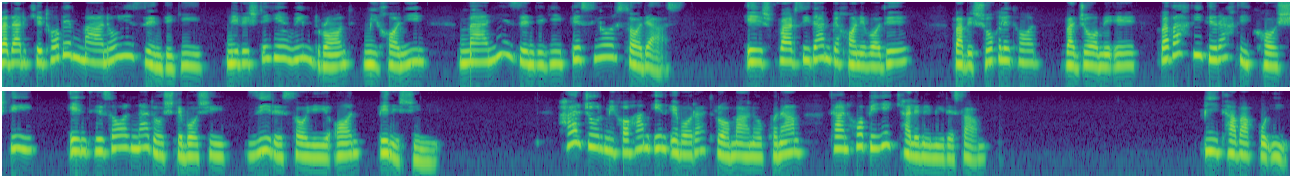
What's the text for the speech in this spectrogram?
و در کتاب معنای زندگی نوشته ویلدراند می‌خوانیم معنی زندگی بسیار ساده است. عشق ورزیدن به خانواده و به شغلتان و جامعه و وقتی درختی کاشتی انتظار نداشته باشی زیر سایه آن بنشینی. هر جور می‌خواهم این عبارت را معنا کنم تنها به یک کلمه می‌رسم. بی توقعی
